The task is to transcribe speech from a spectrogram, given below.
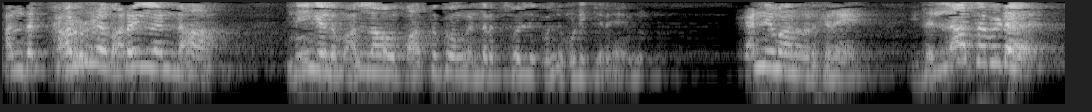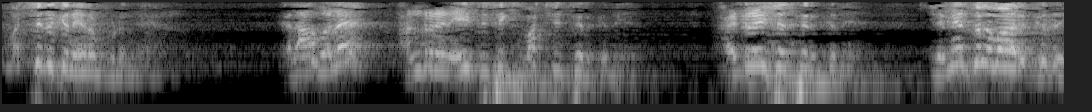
அந்த கருணை வரையிலன்னா நீங்களும் அல்லாவும் பார்த்துக்கோங்க என்று சொல்லி கொஞ்சம் முடிக்கிறேன். கண்ணியமானவர்களே இது எல்லாத்த விட மசிதுக்கு நேரம் கொடுங்க. கலாமல ஹண்ட்ரட் எயிட்டி சிக்ஸ் மஸ்ஜித் இருக்குது. ஃபெடரேஷன்ஸ் இருக்குது. செமேத்துலமா இருக்குது.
